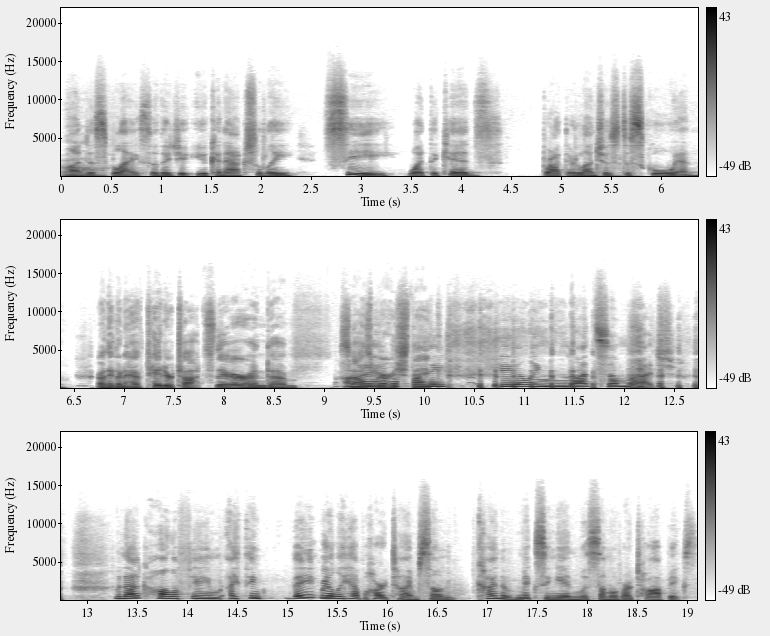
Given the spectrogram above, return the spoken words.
on display so that you, you can actually see what the kids brought their lunches to school in. are they going to have tater tots there and um, Salisbury I have a steak? funny feeling not so much. Monaca Hall of Fame, I think they really have a hard time some kind of mixing in with some of our topics.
